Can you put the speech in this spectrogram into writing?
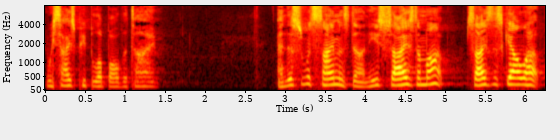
we size people up all the time. And this is what Simon's done. He's sized them up, sized this gal up.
